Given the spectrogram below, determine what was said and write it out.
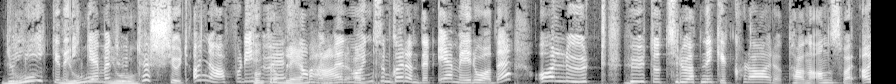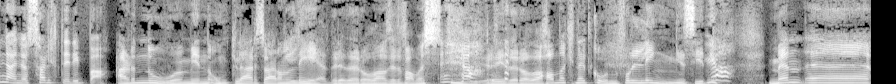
Du Jo, liker det jo, ikke, men jo. hun tør jo ikke annet, fordi For hun er sammen med en mann at- som garantert er med i rådet, og har lurt hun til å tro at han ikke klarer å ta noe ansvar, annet enn å salte ribba. Er det noe min onkel her, så er han leder i det rådet. Han sitter faen meg i styret i det rådet. Han har knekt koden for lenge siden. Ja. Men, eh,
